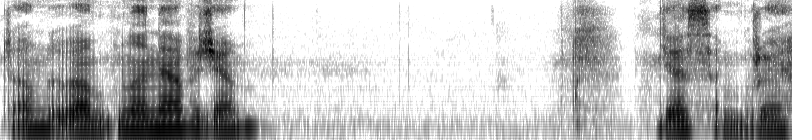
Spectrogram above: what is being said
tamam da ben buna ne yapacağım? Gel sen buraya.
